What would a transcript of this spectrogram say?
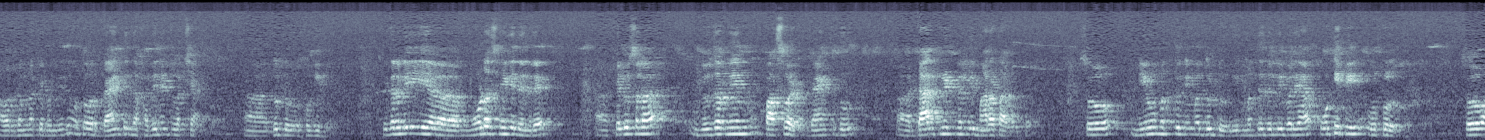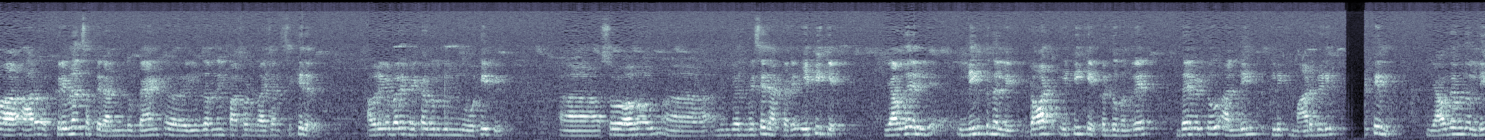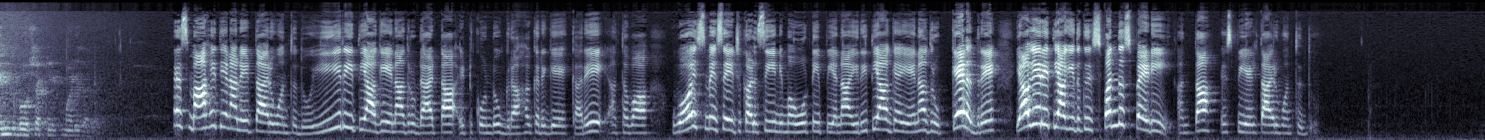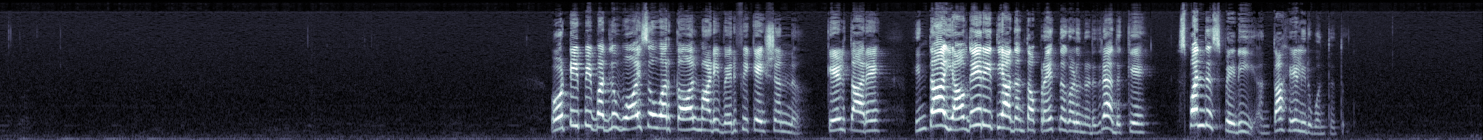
ಅವ್ರ ಗಮನಕ್ಕೆ ಬಂದಿದೆ. ಮತ್ತು ಅವ್ರ ಬ್ಯಾಂಕಿಂದ ಹದಿನೆಂಟು ಲಕ್ಷ ದುಡ್ಡು ಹೋಗಿದೆ. ಇದರಲ್ಲಿ ಮೋಡಸ್ ಹೇಗಿದೆ ಅಂದರೆ ಕೆಲವು ಸಲ ಯೂಸರ್ ನೇಮ್ ಪಾಸ್ವರ್ಡ್ ಬ್ಯಾಂಕ್ದು ಡಾರ್ಕ್ ನೆಟ್ನಲ್ಲಿ ಮಾರಾಟ ಆಗುತ್ತೆ. ಸೊ ನೀವು ಮತ್ತು ನಿಮ್ಮ ದುಡ್ಡು ನಿಮ್ಮ ಮಧ್ಯದಲ್ಲಿ ಬರೀ ಒ ಟಿ ಪಿ ಉಳ್ಕೊಳ್ಳುತ್ತೆ. ಸೊ ಆರು ಕ್ರಿಮಿನಲ್ಸ್ ಹತ್ತಿರ ನಿಮ್ಮದು bank user name password by chance ಸಿಕ್ಕಿದೆ ಅವರಿಗೆ ಬರೀ ಬೇಕಾಗಿರೋದು ನಿಮ್ಮದು ಒ ಟಿ ಪಿ ಸೊ ಅವರು ನಿಮಗೆ ಒಂದು ಮೆಸೇಜ್ ಹಾಕ್ತಾರೆ ಎ ಪಿ ಕೆ ಯಾವುದೇ ಲಿಂಕ್ನಲ್ಲಿ ಡಾಟ್ ಎ ಪಿ ಕೆ ಕಂಡು ಬಂದರೆ, ದಯವಿಟ್ಟು ಆ ಲಿಂಕ್ ಕ್ಲಿಕ್ ಮಾಡಬೇಡಿ. ಯಾವುದೇ ಒಂದು ಲಿಂಕ್ ಬಹುಶಃ ಕ್ಲಿಕ್ ಮಾಡಿದ್ದಾರೆ. ಎಸ್, ಮಾಹಿತಿಯನ್ನ ನೀಡ್ತಾ ಇರುವಂಥದ್ದು, ಈ ರೀತಿಯಾಗಿ ಏನಾದರೂ ಡಾಟಾ ಇಟ್ಕೊಂಡು ಗ್ರಾಹಕರಿಗೆ ಕರೆ ಅಥವಾ ವಾಯ್ಸ್ ಮೆಸೇಜ್ ಕಳಿಸಿ ನಿಮ್ಮ ಒ ಟಿ ಪಿಯನ್ನ ಈ ರೀತಿಯಾಗಿ ಏನಾದರೂ ಕೇಳಿದ್ರೆ ಯಾವುದೇ ರೀತಿಯಾಗಿ ಇದಕ್ಕೆ ಸ್ಪಂದಿಸಬೇಡಿ ಅಂತ ಎಸ್ ಪಿ ಹೇಳ್ತಾ ಇರುವಂಥದ್ದು. ಒ ಟಿ ಪಿ ಬದಲು ವಾಯ್ಸ್ ಓವರ್ ಕಾಲ್ ಮಾಡಿ ವೆರಿಫಿಕೇಶನ್ ಕೇಳ್ತಾರೆ. ಇಂಥ ಯಾವುದೇ ರೀತಿಯಾದಂಥ ಪ್ರಯತ್ನಗಳು ನಡೆದ್ರೆ ಅದಕ್ಕೆ ಸ್ಪಂದಿಸಬೇಡಿ ಅಂತ ಹೇಳಿರುವಂಥದ್ದು.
